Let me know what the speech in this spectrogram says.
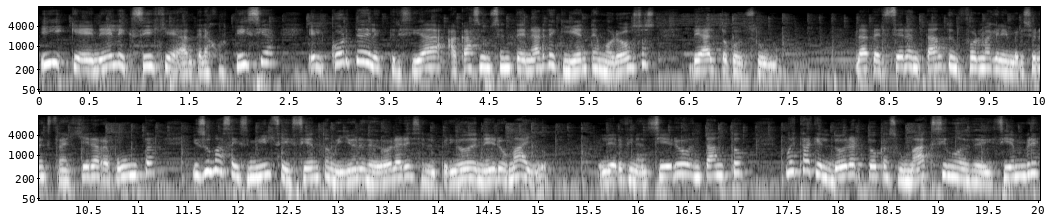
y que en él exige ante la justicia el corte de electricidad a casi un centenar de clientes morosos de alto consumo. La tercera, en tanto, informa que la inversión extranjera repunta y suma 6.600 millones de dólares en el periodo de enero-mayo. El diario financiero, en tanto, muestra que el dólar toca su máximo desde diciembre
